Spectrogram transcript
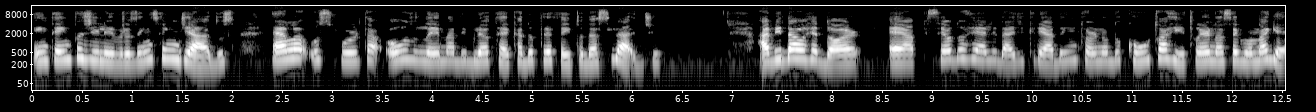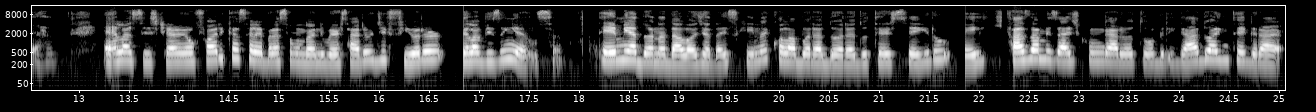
Em tempos de livros incendiados, ela os furta ou os lê na biblioteca do prefeito da cidade. A vida ao redor é a pseudo-realidade criada em torno do culto a Hitler na Segunda Guerra. Ela assiste à eufórica celebração do aniversário de Führer pela vizinhança. Teme, a dona da loja da esquina, colaboradora do Terceiro Reich, faz amizade com um garoto obrigado a integrar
